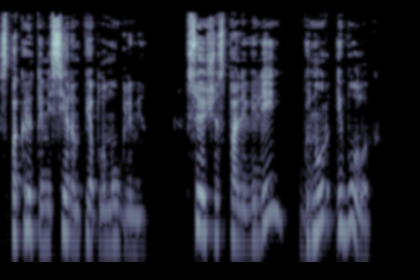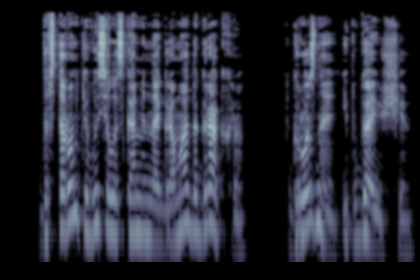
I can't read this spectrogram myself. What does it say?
с покрытыми серым пеплом углями все еще спали Вилейн, Гнур и Булок. Да в сторонке высилась каменная громада Гракхра, грозная и пугающая.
